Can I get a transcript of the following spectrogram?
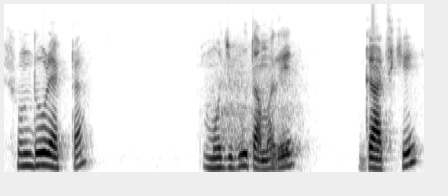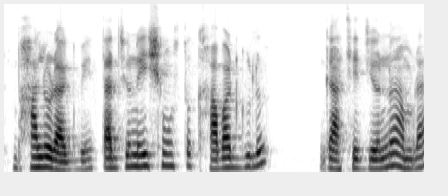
সুন্দর একটা, মজবুত আমাদের গাছকে ভালো রাখবে। তার জন্য এই সমস্ত খাবারগুলো গাছের জন্য আমরা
